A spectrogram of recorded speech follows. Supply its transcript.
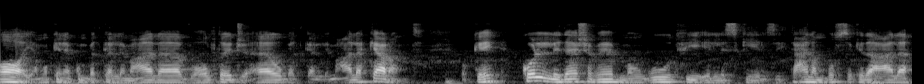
I يعني ممكن اكون بتكلم على voltage أو بتكلم على current okay؟ كل ده يا شباب موجود في ال scales دي. تعال نبص كده على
